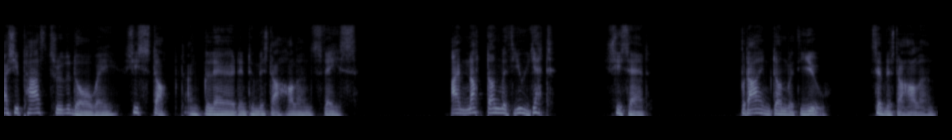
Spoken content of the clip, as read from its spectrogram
As she passed through the doorway she stopped and glared into Mr. Holohan's face. "I'm not done with you yet!" she said. "But I'm done with you," said Mr. Holohan.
